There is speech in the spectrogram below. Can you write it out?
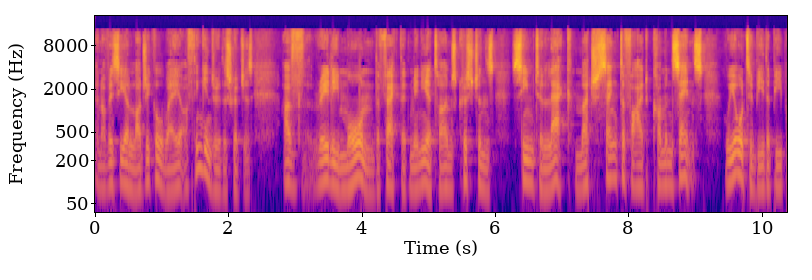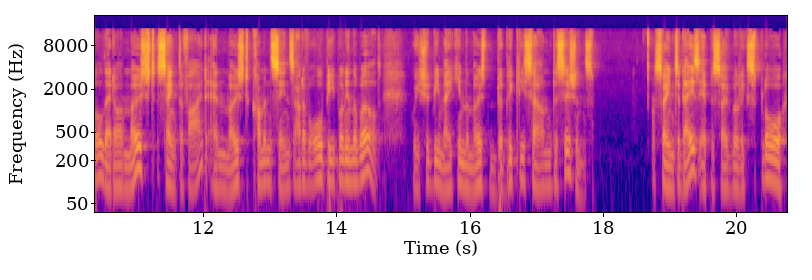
and obviously a logical way of thinking through the scriptures. I've really mourned the fact that many a times Christians seem to lack much sanctified common sense. We ought to be the people that are most sanctified and most common sense out of all people in the world. We should be making the most biblically sound decisions. So, in today's episode, we'll explore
